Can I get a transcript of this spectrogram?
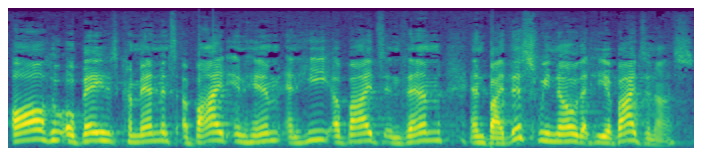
All who obey his commandments abide in him, and he abides in them, and by this we know that he abides in us,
